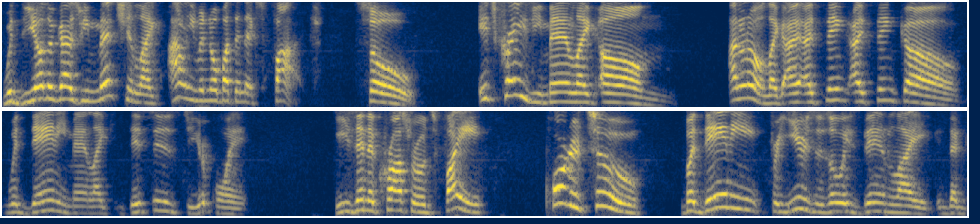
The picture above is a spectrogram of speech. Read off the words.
With the other guys we mentioned, like I don't even know about the next five. So it's crazy, man. Like, um, I don't know. Like I, I think I think uh with Danny, man, like this is to your point, he's in a crossroads fight. Porter too, but Danny for years has always been like the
